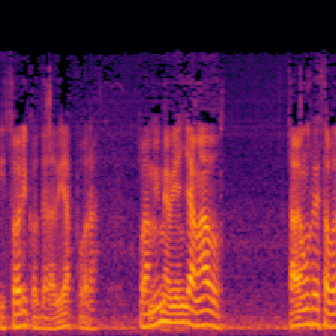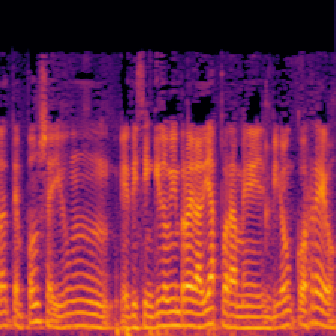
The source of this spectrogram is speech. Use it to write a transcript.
históricos de la diáspora, pues a mí me habían llamado estaba en un restaurante en Ponce y un eh, distinguido miembro de la diáspora me envió un correo,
